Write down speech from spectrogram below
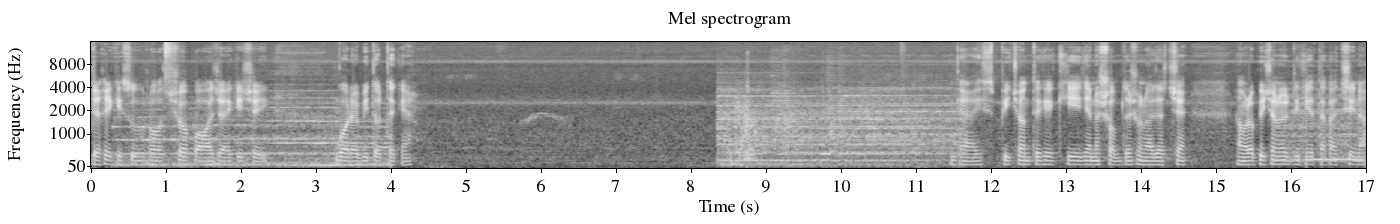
দেখে কিছু রহস্য পাওয়া যায় কি সেই ঘরের ভিতর থেকে। গাইস পিছন থেকে কি যেন শব্দ শোনা যাচ্ছে। আমরা পিছনের দিকে তাকাচ্ছি না।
